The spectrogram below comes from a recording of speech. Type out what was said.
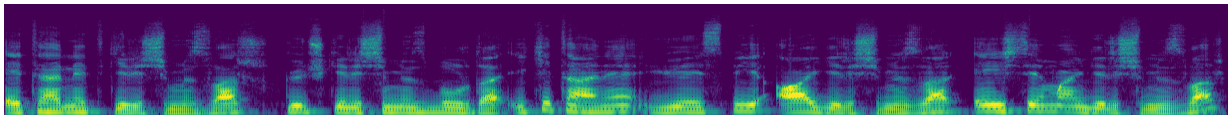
Ethernet girişimiz var. Güç girişimiz burada. İki tane USB-A girişimiz var. HDMI girişimiz var.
